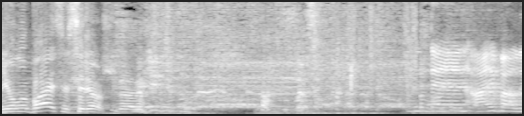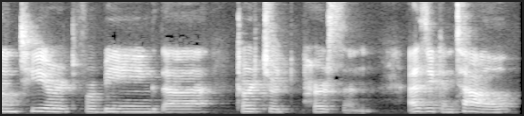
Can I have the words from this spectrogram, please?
Не улыбайся, Сереж. And then I volunteered for being the tortured person. As you can tell,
